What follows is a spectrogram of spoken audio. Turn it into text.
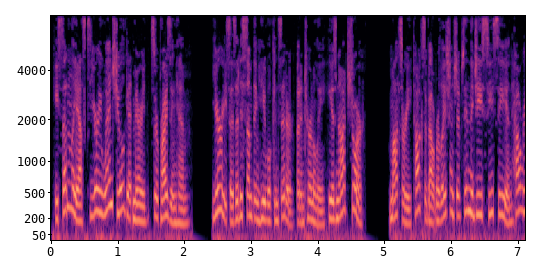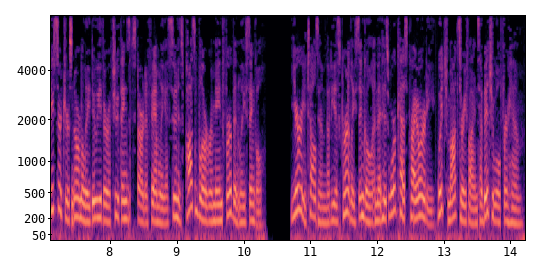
He suddenly asks Yuri when she'll get married, surprising him. Yuri says it is something he will consider, but internally, he is not sure. Matsuri talks about relationships in the GCC and how researchers normally do either of two things start a family as soon as possible or remain fervently single. Yuri tells him that he is currently single and that his work has priority, which Matsuri finds habitual for him.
